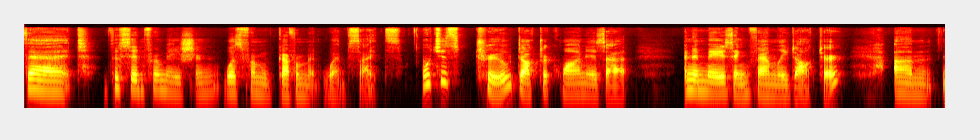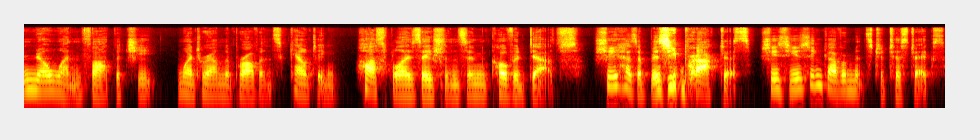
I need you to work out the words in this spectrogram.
that this information was from government websites, which is true. Dr. Kwan is a, an amazing family doctor. Um, no one thought that she went around the province counting hospitalizations and COVID deaths. She has a busy practice. She's using government statistics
